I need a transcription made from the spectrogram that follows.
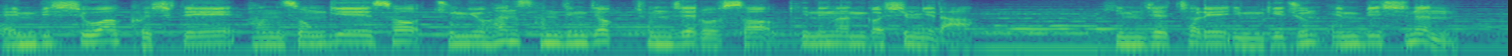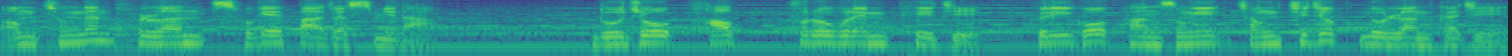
MBC와 그 시대의 방송계에서 중요한 상징적 존재로서 기능한 것입니다. 김재철의 임기 중 MBC는 엄청난 혼란 속에 빠졌습니다. 노조 파업 프로그램 폐지 그리고 방송의 정치적 논란까지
